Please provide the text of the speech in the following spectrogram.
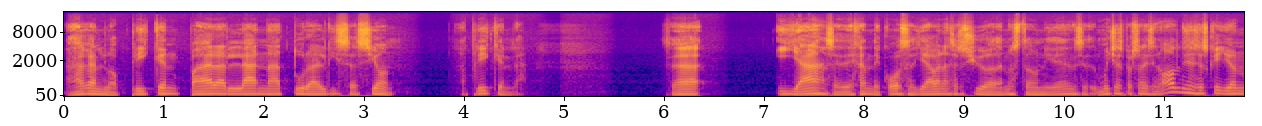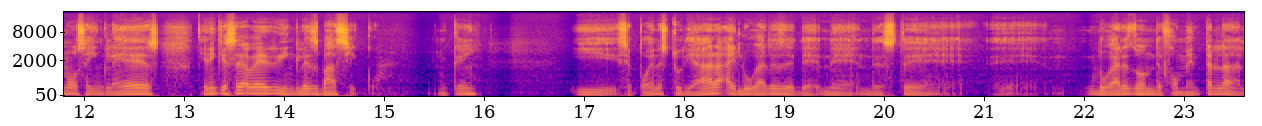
háganlo, apliquen para la naturalización, aplíquenla. O sea, y ya se dejan de cosas, ya van a ser ciudadanos estadounidenses. Muchas personas dicen, oh, dicen, es que yo no sé inglés, tienen que saber inglés básico, ¿ok? Y se pueden estudiar, hay lugares de, de, de, este... Eh, lugares donde fomentan la,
